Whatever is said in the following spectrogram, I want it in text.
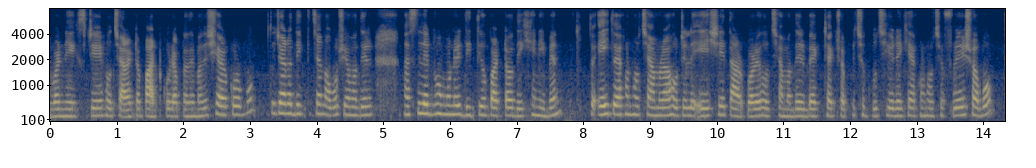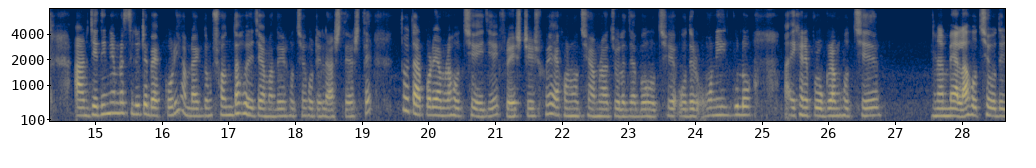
আবার নেক্সট ডে হচ্ছে আরেকটা পার্ট করে আপনাদের মাঝে শেয়ার করব। তো যারা দেখতে চান, অবশ্যই আমাদের সিলেট ভ্রমণের দ্বিতীয় পার্টটাও দেখে নেবেন। তো এই তো এখন হচ্ছে আমরা হোটেলে এসে তারপরে হচ্ছে আমাদের ব্যাগ ট্যাগ সব কিছু গুছিয়ে রেখে এখন হচ্ছে ফ্রেশ হব। আর যেদিনই আমরা সিলেটে ব্যাক করি, আমরা একদম সন্ধ্যা হয়ে যায় আমাদের হচ্ছে হোটেলে আসতে আসতে। তো তারপরে আমরা হচ্ছে এই যে ফ্রেশ ট্রেশ হয়ে এখন হচ্ছে আমরা চলে যাব হচ্ছে ওদের অনেকগুলো এখানে প্রোগ্রাম হচ্ছে। মেলা হচ্ছে ওদের,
